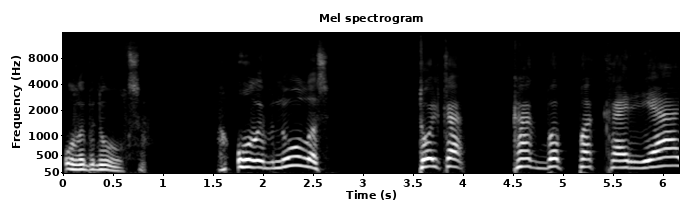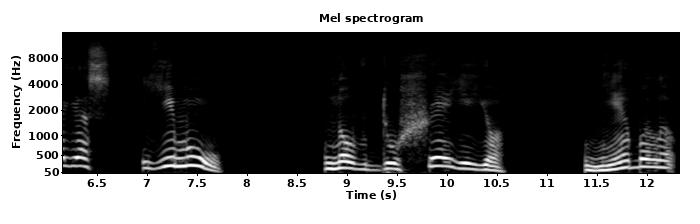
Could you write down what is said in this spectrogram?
улыбнулся. Улыбнулась, только как бы покоряясь ему, но в душе ее не было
